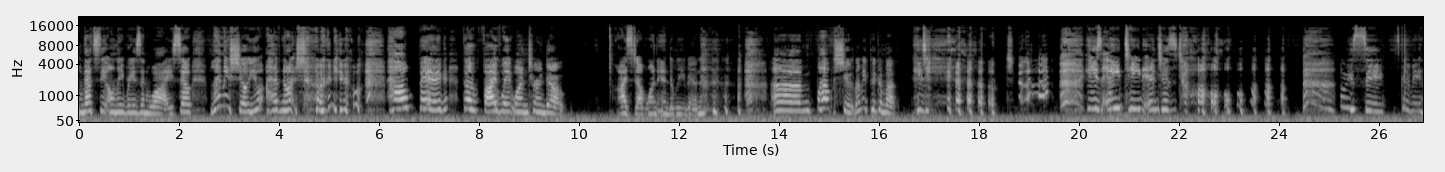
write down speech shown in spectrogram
And that's the only reason why. So let me show you. I have not shown you how big the five weight one turned out. I still have one end to weave in. um, well, shoot, let me pick him up. He's huge. He's 18 inches tall. let me see. It's going to be,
